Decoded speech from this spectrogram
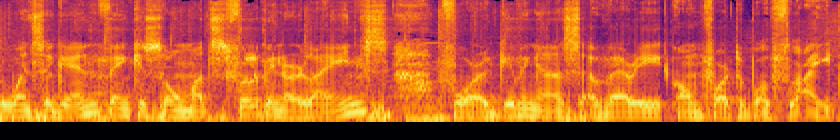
Once again, thank you so much Philippine Airlines for giving us a very comfortable flight.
